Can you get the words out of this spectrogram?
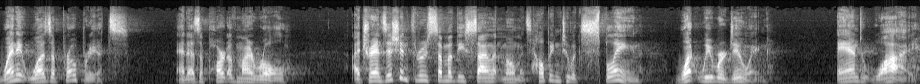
when it was appropriate and as a part of my role, I transitioned through some of these silent moments, helping to explain what we were doing and why,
